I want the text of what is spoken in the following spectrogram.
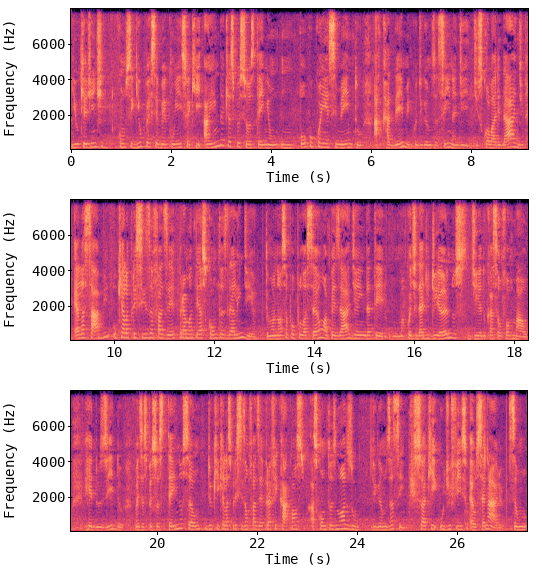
E o que a gente conseguiu perceber com isso é que, ainda que as pessoas tenham um pouco conhecimento acadêmico, digamos assim, né, de, de escolaridade, ela sabe o que ela precisa fazer para manter as contas dela em dia. Então, a nossa população, apesar de ainda ter uma quantidade de anos de educação formal reduzido, mas as pessoas têm noção do que, que elas precisam fazer para ficar com as, as contas no azul, digamos assim. Só que o difícil é o cenário, são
